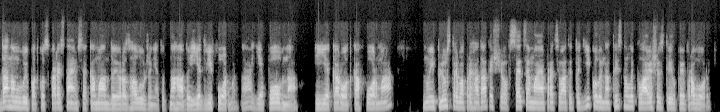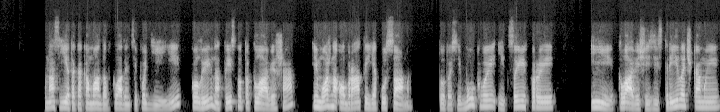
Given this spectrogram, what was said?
даному випадку скористаємося командою розгалудження. Тут нагадую, є дві форми. Да? Є повна і є коротка форма. Ну і плюс треба пригадати, що все це має працювати тоді, коли натиснули клавішу стрілкою праворуч. У нас є така команда в вкладинці події, коли натиснуто клавіша, і можна обрати яку саме. Тут ось і букви, і цифри, і клавіші зі стрілочками,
